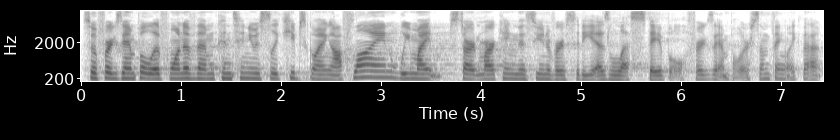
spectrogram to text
So for example, if one of them continuously keeps going offline, we might start marking this university as less stable, for example, or something like that.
